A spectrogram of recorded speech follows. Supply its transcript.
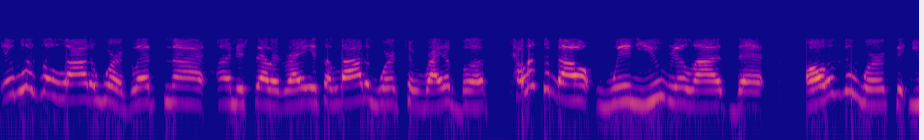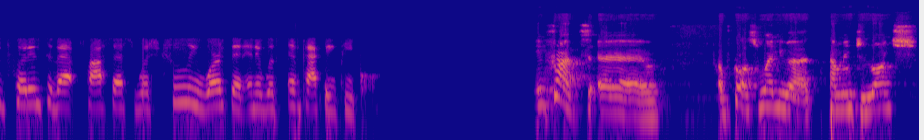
it was a lot of work. Let's not undersell it, right? It's a lot of work to write a book. Tell us about when you realized that all of the work that you put into that process was truly worth it and it was impacting people. In fact, uh, of course, when you are coming to launch,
